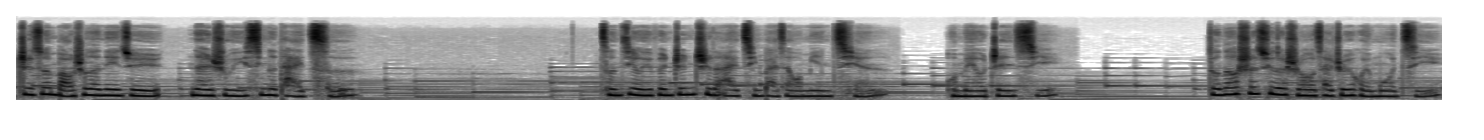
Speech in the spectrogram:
至尊宝说的那句难述于心的台词：“曾经有一份真挚的爱情摆在我面前，我没有珍惜，等到失去的时候才追悔莫及。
